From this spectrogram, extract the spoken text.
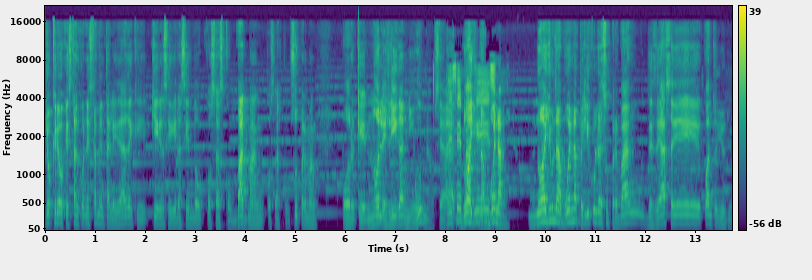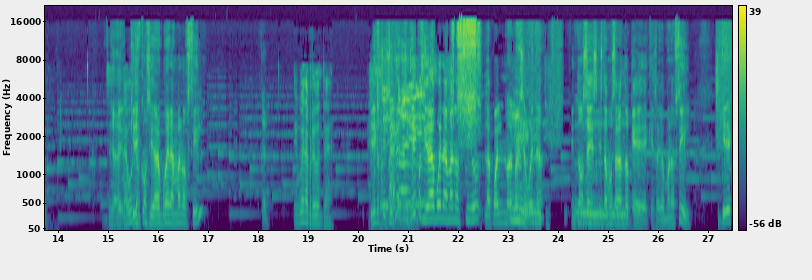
yo creo que están con esta mentalidad de que quieren seguir haciendo cosas con Batman, cosas con Superman, porque no les liga ni una. O sea, no hay una eso. buena, no hay una buena película de Superman desde hace cuánto, Junior. ¿Quieres considerar buena Man of Steel? Es buena pregunta. ¿Quieres- Sí, si, quieres- si considerar buena Man of Steel, la cual no me parece buena, entonces Mm. estamos hablando que, que salió Man of Steel. Si quieres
